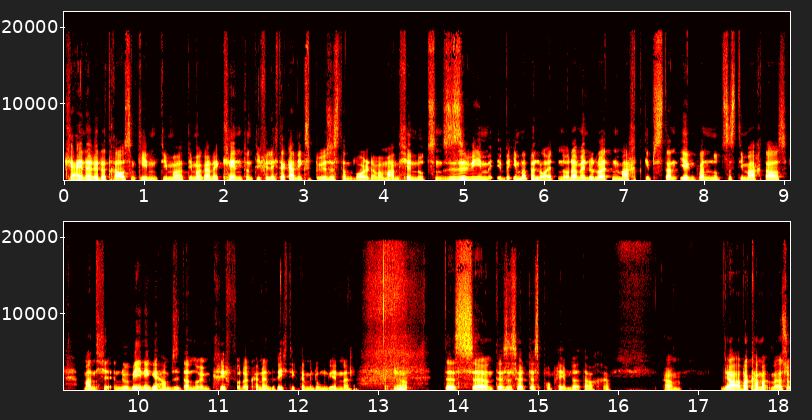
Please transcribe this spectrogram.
kleinere da draußen geben, die man, die man gar nicht kennt und die vielleicht da gar nichts Böses dann wollen. Aber manche nutzen, das ist wie im- immer bei Leuten, oder? Wenn du Leuten Macht gibst, dann irgendwann nutzen es die Macht aus. Manche, nur wenige haben sie dann nur im Griff oder können richtig damit umgehen. Ne? Ja. Das, äh, das ist halt das Problem dort auch. Ja, ähm, ja aber kann man, also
